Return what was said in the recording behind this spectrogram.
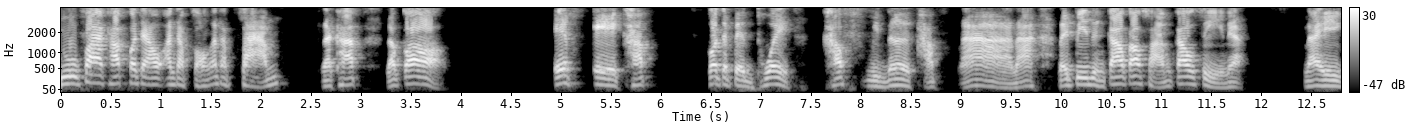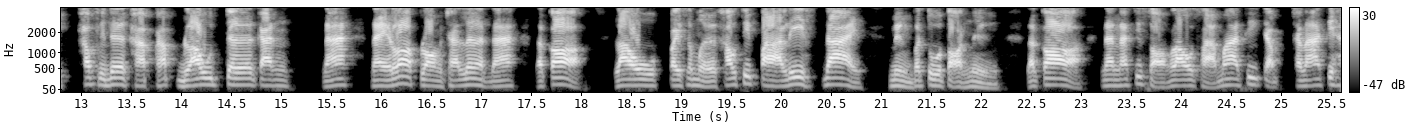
ยูฟาครับก็จะเอาอันดับสองอันดับสามนะครับ แล้วก็ FA ครับก็จะเป็นถ้วยคัพวินเนอร์ครับอ่านะในปี 1993-94 เนี่ย ในคัพวินเนอร์ครับครับ เราเจอกันนะ ในรอบรองชนะเลิศนะ แล้วก็เราไปเสมอเขาที่ปารีสได้ 1 ประตูต่อหนึ่ง แล้วก็ในนัดที่ 2 เราสามารถที่จะชนะที่ไฮ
